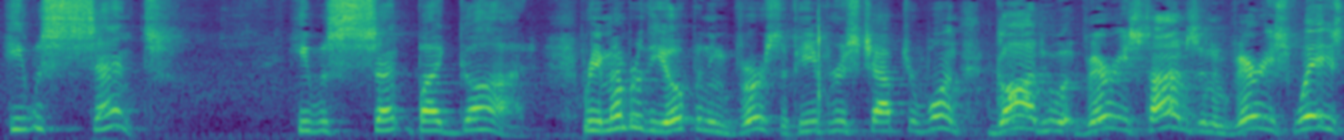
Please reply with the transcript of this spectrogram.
he was sent. He was sent by God. Remember the opening verse of Hebrews chapter 1. God, who at various times and in various ways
